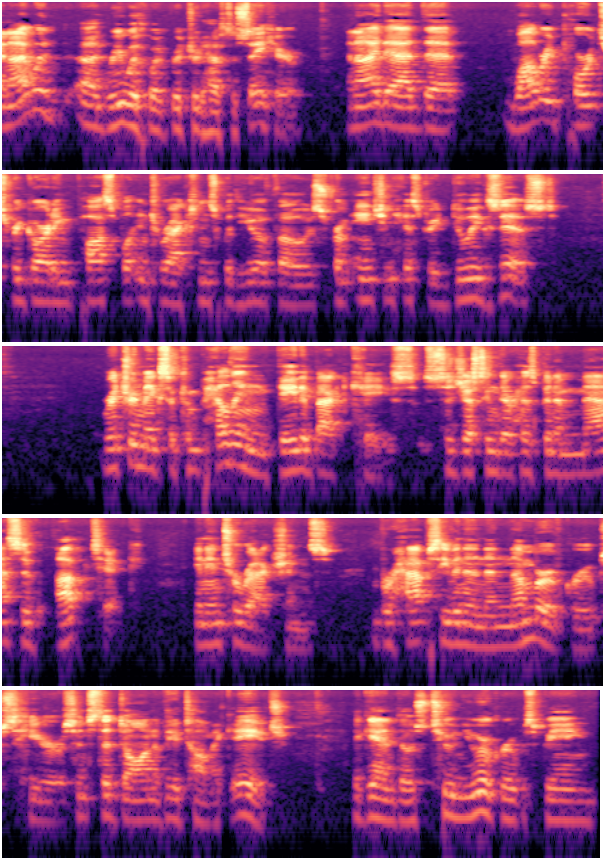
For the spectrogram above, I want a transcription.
And I would agree with what Richard has to say here. And I'd add that while reports regarding possible interactions with UFOs from ancient history do exist, Richard makes a compelling data backed case suggesting there has been a massive uptick in interactions, perhaps even in a number of groups here since the dawn of the atomic age. Again, those two newer groups being,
